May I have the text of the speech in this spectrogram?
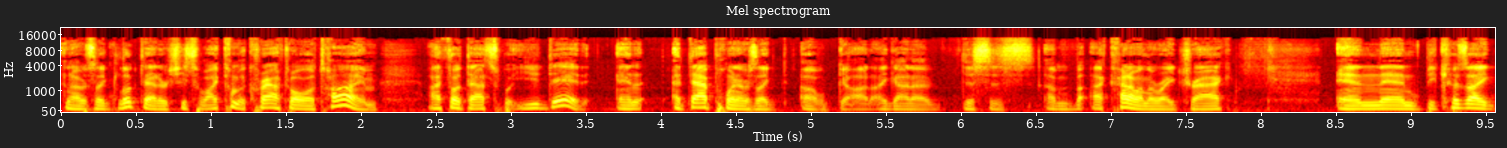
And I was like, looked at her. She said, well, I come to craft all the time. I thought that's what you did. And at that point, I was like, oh God, I gotta. This is I'm, I'm kind of on the right track. And then because I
